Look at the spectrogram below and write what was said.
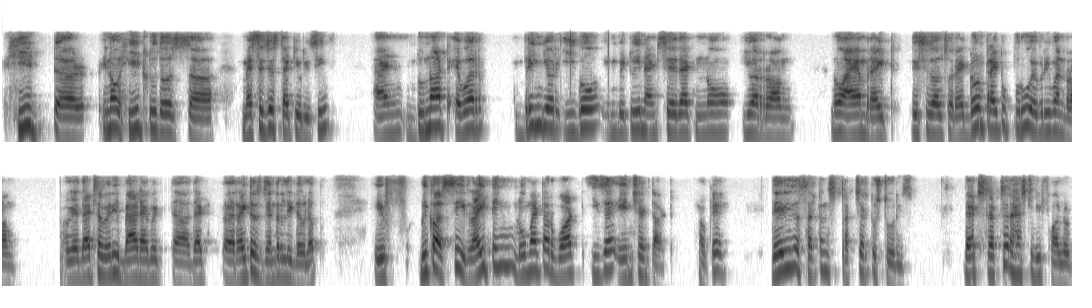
heed, uh, you know, heed to those uh, messages that you receive, and do not ever bring your ego in between and say that no, you are wrong. No, I am right. This is also right. Don't try to prove everyone wrong. Okay, that's a very bad habit uh, that uh, writers generally develop if because see writing no matter what is an ancient art okay? There is a certain structure to stories. That structure has to be followed.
